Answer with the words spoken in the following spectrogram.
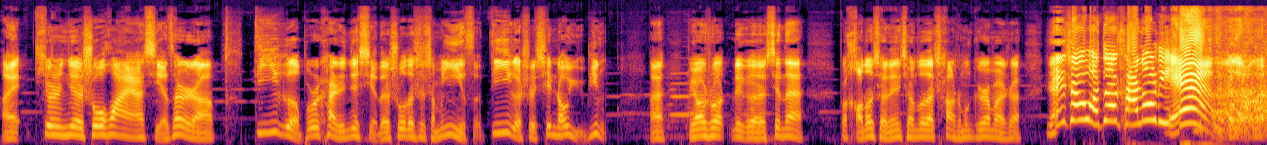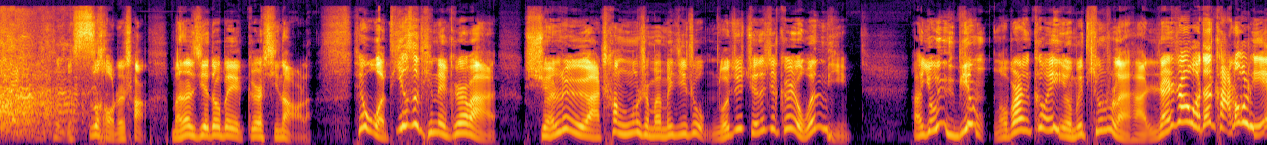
哎，听人家说话呀、写字儿啊，第一个不是看人家写的说的是什么意思，第一个是先找语病。哎，比方说那个现在不是好多小年轻都在唱什么歌吗？是燃烧我的卡路里，哎，嘶吼着唱，满大街都被歌洗脑了。其实我第一次听这歌吧，旋律啊、唱功什么没记住，我就觉得这歌有问题啊，有语病。我不知道各位有没有听出来哈？燃烧我的卡路里，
